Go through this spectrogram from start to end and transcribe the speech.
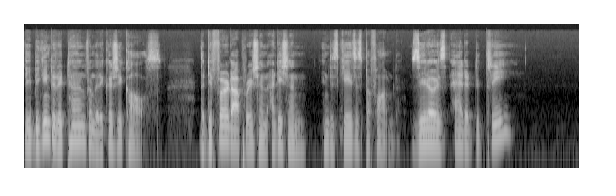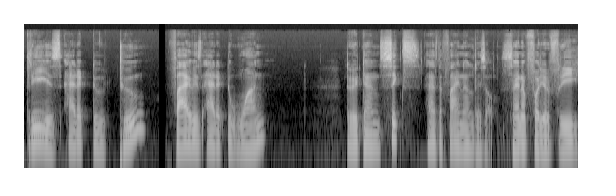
We begin to return from the recursive calls. The deferred operation addition in this case is performed. 0 is added to 3, 3 is added to 2, 5 is added to 1 to return 6 as the final result. Sign up for your free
